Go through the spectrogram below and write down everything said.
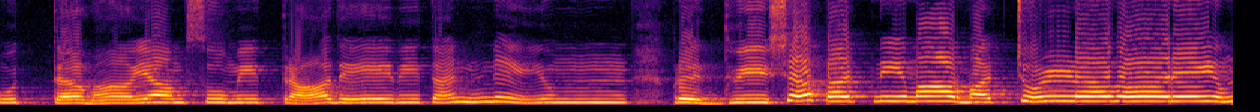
ഉത്തമയാം സുമിത്രാദേവി തന്നെയും. പൃഥ്വിഷ പത്നിമാർ മറ്റുള്ളവരെയും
